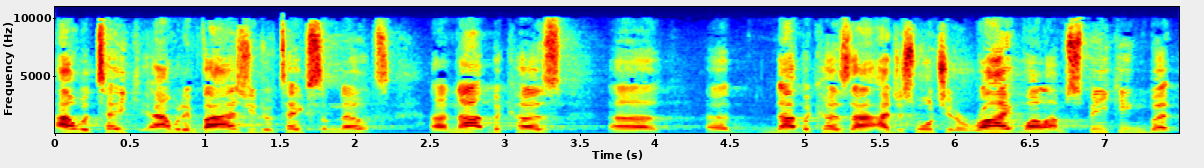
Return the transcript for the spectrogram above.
I would take, I would advise you to take some notes, uh, not because, uh, uh, not because I, I just want you to write while I'm speaking, but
